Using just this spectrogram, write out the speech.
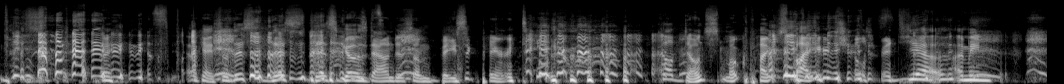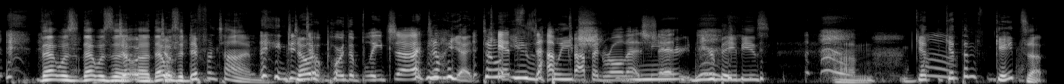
Okay, so this this this goes down to some basic parenting called "Don't smoke pipes by your children." Yeah, I mean, that was that was a uh, that was a different time. don't, Don't- pour the bleach on. Don't, yeah, don't Can't use stop, bleach drop, and roll that near, shit. near babies. Um, get get them gates up.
